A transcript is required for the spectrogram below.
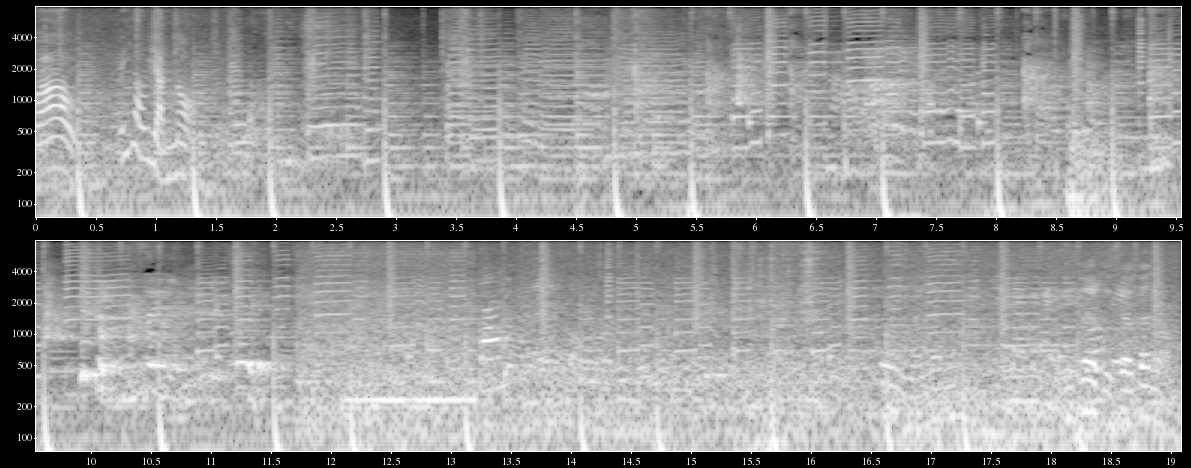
哇，你有人哦！你這幾條燈哦？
